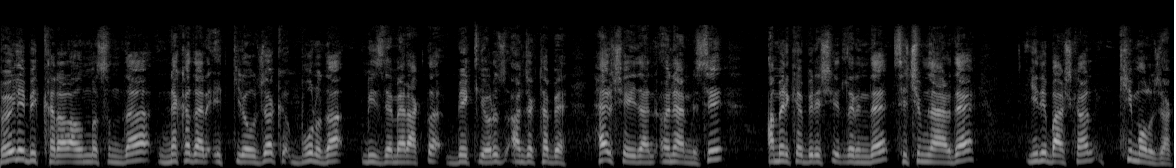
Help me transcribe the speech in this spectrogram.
böyle bir karar almasında ne kadar etkili olacak bunu da biz de merakla bekliyoruz. Ancak tabii her şeyden önemlisi Amerika Birleşik Devletleri'nde seçimlerde yeni başkan kim olacak?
